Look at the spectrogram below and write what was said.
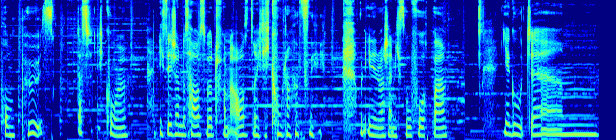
pompös. Das finde ich cool. Ich sehe schon, das Haus wird von außen richtig cool aussehen. Und ihnen wahrscheinlich so furchtbar. Ja gut, ähm,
